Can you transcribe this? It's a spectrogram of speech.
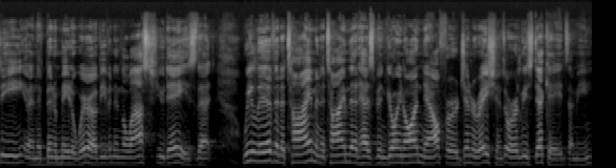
see and have been made aware of even in the last few days that we live in a time, in a time that has been going on now for generations, or at least decades, I mean,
